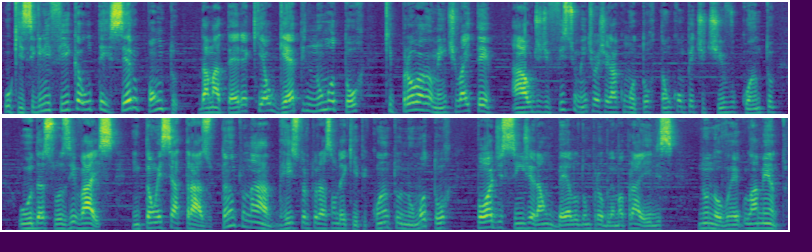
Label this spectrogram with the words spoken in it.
o que significa o terceiro ponto da matéria, que é o gap no motor que provavelmente vai ter. A Audi dificilmente vai chegar com um motor tão competitivo quanto o das suas rivais. Então esse atraso, tanto na reestruturação da equipe quanto no motor, pode sim gerar um belo de um problema para eles no novo regulamento.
